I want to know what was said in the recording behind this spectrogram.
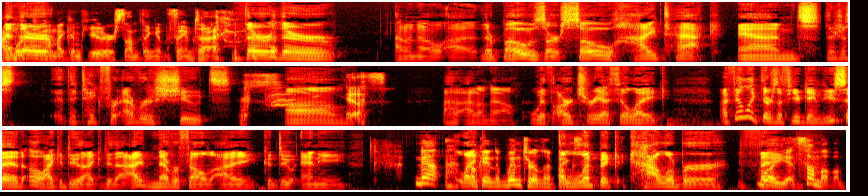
am working on my computer or something at the same time. they're they're I don't know. Uh, their bows are so high tech, and they're just they take forever to shoot. Um, yes. I, I, don't know. With archery, I feel like I feel like there's a few games. You said, "Oh, I could do that. I could do that." I've never felt I could do any. Now, like okay, in the Winter Olympics, Olympic caliber thing. Well, yeah, some of them.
